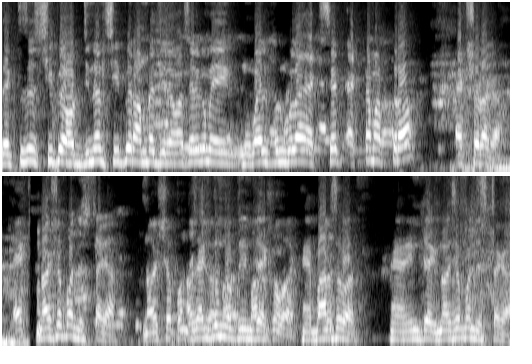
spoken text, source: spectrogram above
দেখতেছেন শিপে অরিজিনাল শিপের আমরা দিলাম। আছে এরকম এই মোবাইল ফোনগুলো এক সেট একটা মাত্র একশো টাকা। নয়শো পঞ্চাশ টাকা। নয়শো পঞ্চাশ একদম নতুন হ্যাঁ বারোশো বার হ্যাঁ ইনটেক নয়শো পঞ্চাশ টাকা।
